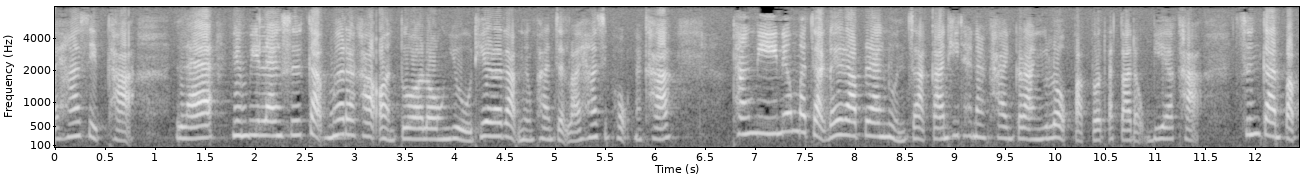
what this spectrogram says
1,750 ค่ะ และยังมีแรงซื้อกลับเมื่อราคาอ่อนตัวลงอยู่ที่ระดับ 1,756 นะคะทั้งนี้เนื่องมาจากได้รับแรงหนุนจากการที่ธนาคารกลางยุโรปปรับลดอัตราดอกเบี้ยค่ะ ซึ่งการปรับ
